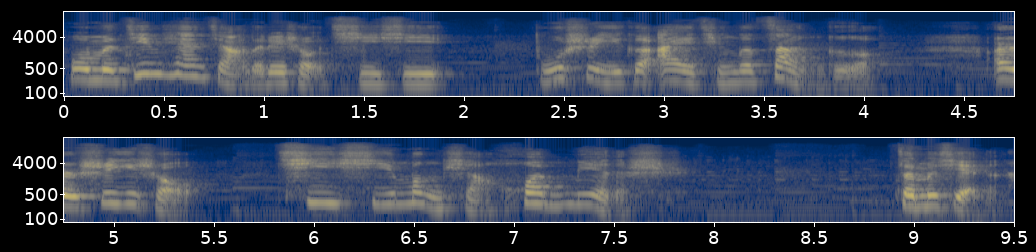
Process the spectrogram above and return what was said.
我们今天讲的这首《七夕》，不是一个爱情的赞歌，而是一首七夕梦想幻灭的诗。怎么写的呢？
